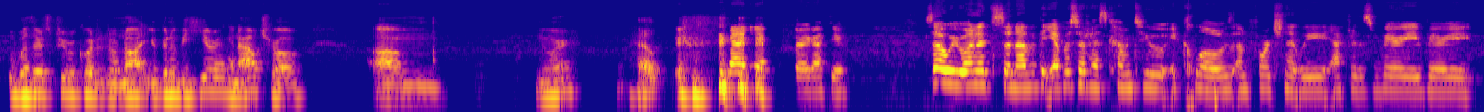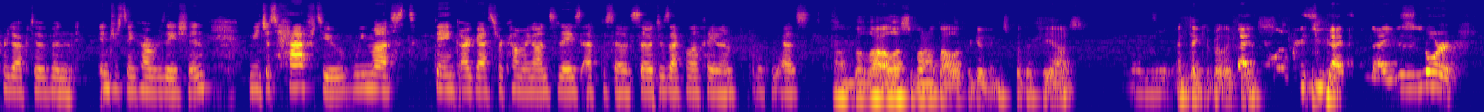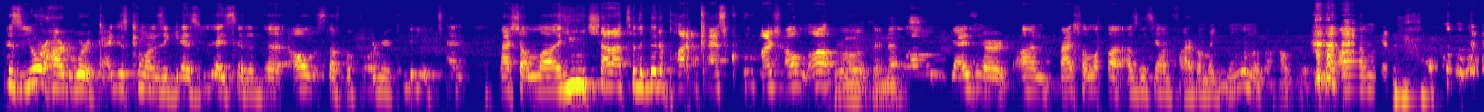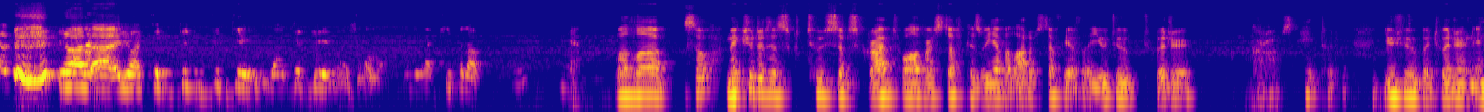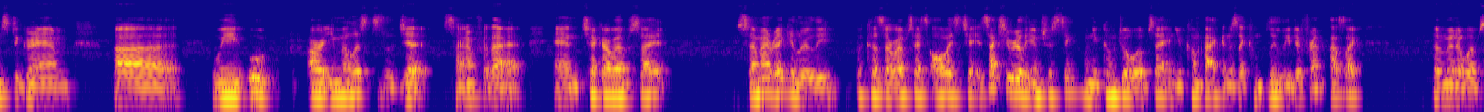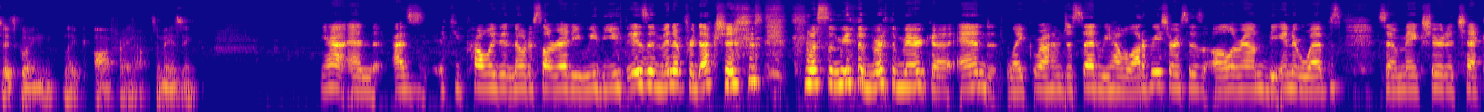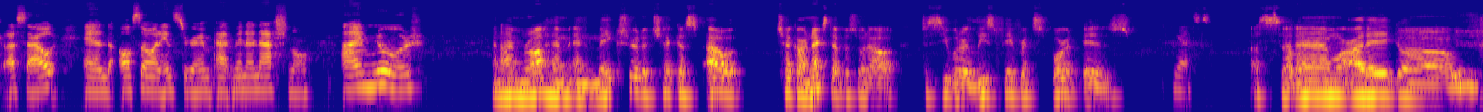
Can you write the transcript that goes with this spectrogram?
whether it's pre-recorded or not, you're going to be hearing an outro. Um, Noor, help. yeah, yeah. Sorry, I got you. So we wanted. So now that the episode has come to a close, unfortunately, after this very, very productive and interesting conversation, we just have to. We must thank our guests for coming on today's episode. So Jazakallah khairan. Brother Fiaz. Alhamdulillah, Allah subhanahu wa ta'ala forgiving us, Brother Fiaz. And thank you, Brother Guys, Fiaz. You guys. This is your this is your hard work. I just come on as a guest. You guys said the, all the stuff before in your committee of 10. MashaAllah. Huge shout out to the Bit of Podcast crew. MashaAllah. Bro, they're nuts. You guys are on mashallah. I was gonna say on fire, but I'm like, no, no, no, no. how- on, you're on, uh, you're on good, good, good game. You're on good game, mashallah. Keep it up. Yeah. Well, uh, so make sure to just to subscribe to all of our stuff because we have a lot of stuff. We have uh, YouTube, Twitter. Gross, hate Twitter. YouTube, uh, Twitter, and Instagram. Uh, we ooh, our email list is legit. Sign up for that and check our website semi regularly because our website's always cha- It's actually really interesting when you come to a website and you come back and it's like completely different. That's like the MYNA website's going like off right now. It's amazing. Yeah, and as if you probably didn't notice already, We the Youth is a MYNA production, Muslim Youth of North America. And like Rahim just said, we have a lot of resources all around the interwebs. So make sure to check us out and also on Instagram at MYNA National. I'm Noor. And I'm Rahim, and make sure to check us out, check our next episode out to see what our least favorite sport is. Yes. Assalamu alaikum.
